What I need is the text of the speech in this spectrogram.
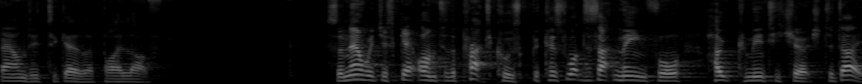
bounded together by love. So now we just get on to the practicals because what does that mean for Hope Community Church today,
